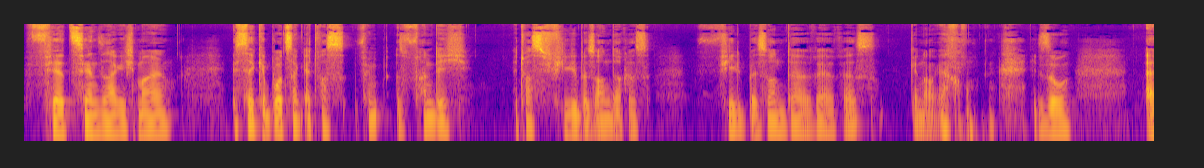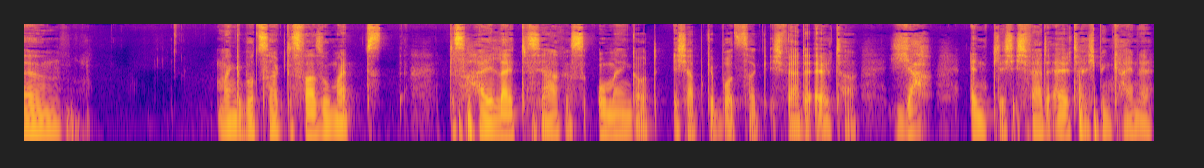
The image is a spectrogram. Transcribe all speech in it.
14, sage ich mal, ist der Geburtstag etwas, für, also fand ich, etwas viel Besonderes. Viel Besondereres. Genau, ja. so. Ähm, mein Geburtstag, das war so mein, das Highlight des Jahres. Oh mein Gott, ich habe Geburtstag, ich werde älter. Ja, endlich, ich werde älter. Ich bin keine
